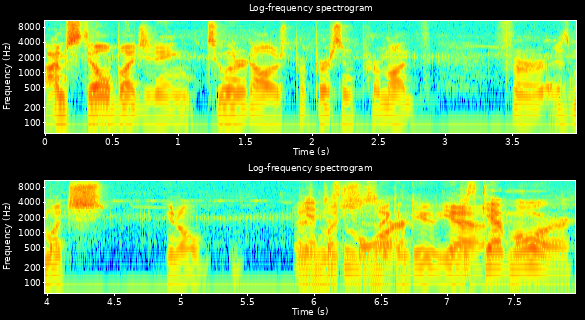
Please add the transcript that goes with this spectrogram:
I'm still budgeting two hundred dollars per person per month for as much, you know, as Yeah, much just as I can do. Yeah. Just get more.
